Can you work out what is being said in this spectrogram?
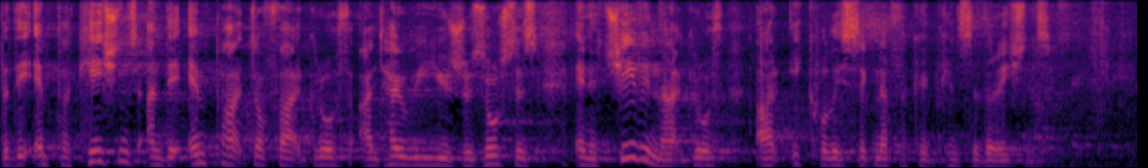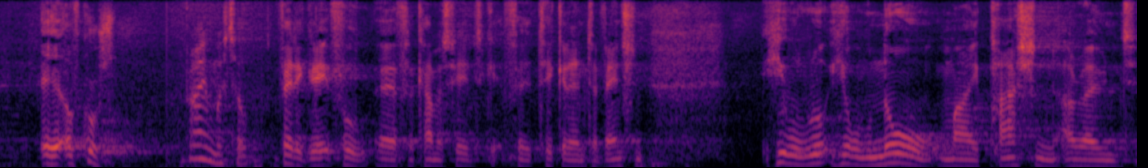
but the implications and the impact of that growth and how we use resources in achieving that growth are equally significant considerations. Uh, of course. Brian Whittle. Very grateful uh, for Camus for, for taking an intervention. He'll, he'll know my passion around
